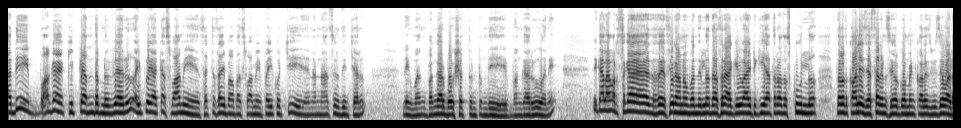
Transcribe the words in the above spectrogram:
అది బాగా క్లిక్ అందరు నవ్వారు. అయిపోయాక స్వామి సత్యసాయి బాబా స్వామి పైకి వచ్చి నన్ను ఆశీర్వదించారు. నీకు బంగారు భవిష్యత్తు ఉంటుంది బంగారు అని. ఇక అలా వరుసగా శ్రీరామ మందిర్లో దసరాకి వాటికి ఆ తర్వాత స్కూల్లో తర్వాత కాలేజ్ ఎస్ఆర్ఎన్ సివర్ గవర్నమెంట్ కాలేజ్ విజయవాడ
